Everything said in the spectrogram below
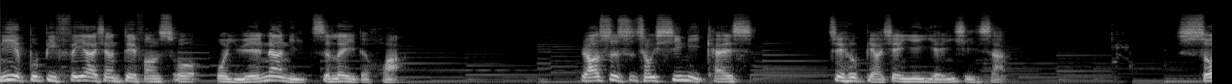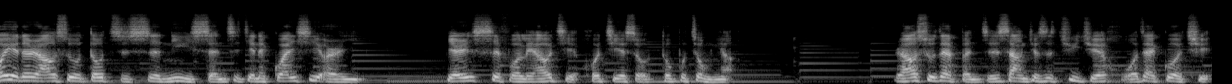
你也不必非要向对方说“我原谅你”之类的话。饶恕是从心里开始，最后表现于言行上。所有的饶恕都只是你与神之间的关系而已，别人是否了解或接受都不重要。饶恕在本质上就是拒绝活在过去，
